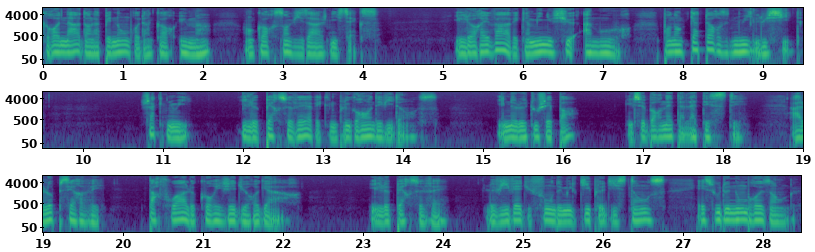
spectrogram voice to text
grena dans la pénombre d'un corps humain, encore sans visage ni sexe. Il le rêva avec un minutieux amour pendant quatorze nuits lucides. Chaque nuit, il le percevait avec une plus grande évidence. Il ne le touchait pas, il se bornait à l'attester, à l'observer, parfois à le corriger du regard. Il le percevait, le vivait du fond de multiples distances et sous de nombreux angles.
